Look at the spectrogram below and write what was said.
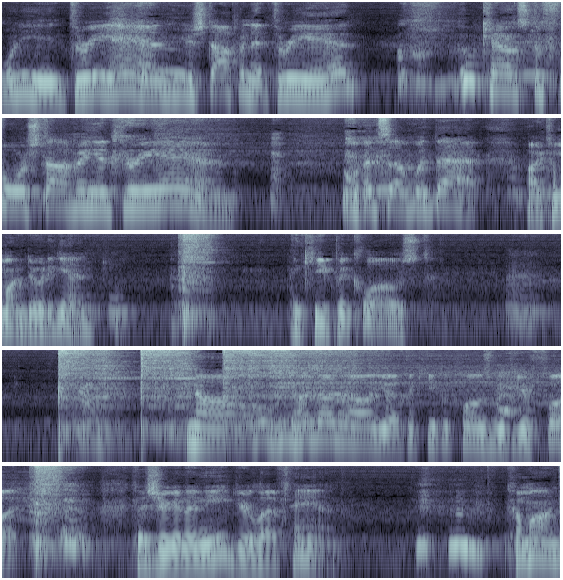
What are you three and? You're stopping at three and? Who counts to four stopping at three and? What's up with that? All right, come on, do it again. And keep it closed. No, no, no, no. You have to keep it closed with your foot. Because you're going to need your left hand. Come on.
